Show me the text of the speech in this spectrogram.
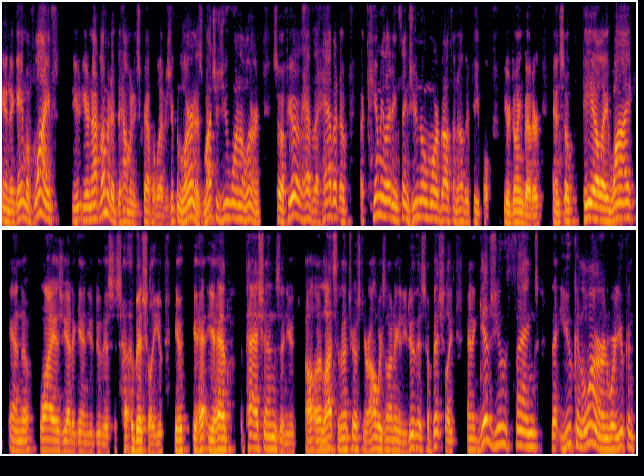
in a game of life, you, are not limited to how many Scrabble letters. You can learn as much as you want to learn. So if you have the habit of accumulating things you know more about than other people, you're doing better. And so P L A Y and the Y is yet again you do this habitually. You you you, ha- you have passions and you uh, uh mm-hmm. lots of interest. And you're always learning, and you do this habitually, and it gives you things that you can learn where you can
